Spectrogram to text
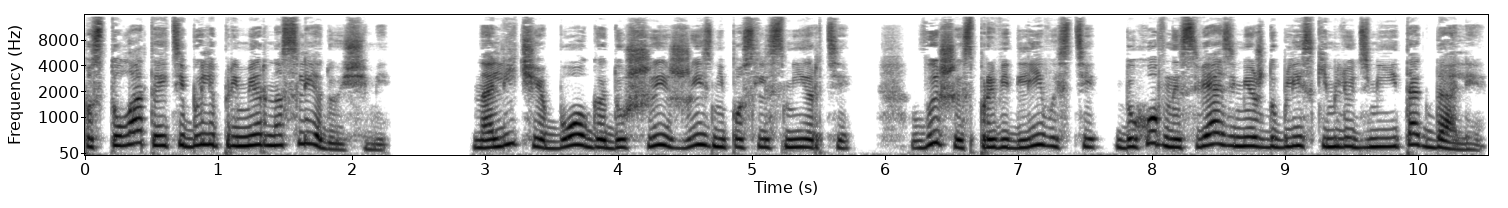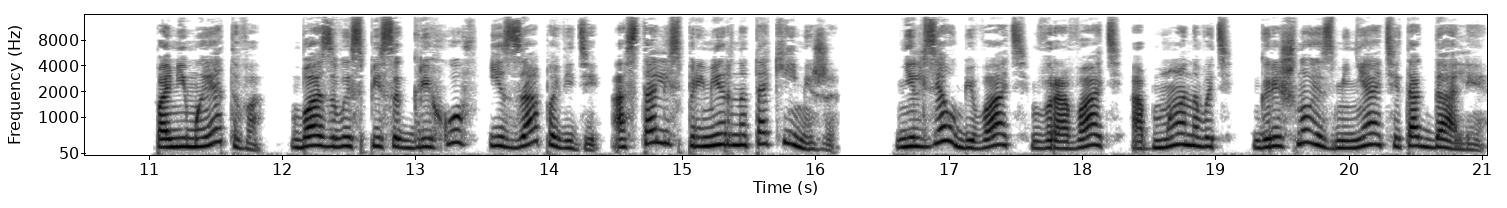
Постулаты эти были примерно следующими. Наличие Бога, души, жизни после смерти, высшей справедливости, духовной связи между близкими людьми и так далее. Помимо этого, базовый список грехов и заповеди остались примерно такими же. Нельзя убивать, воровать, обманывать, грешно изменять и так далее.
